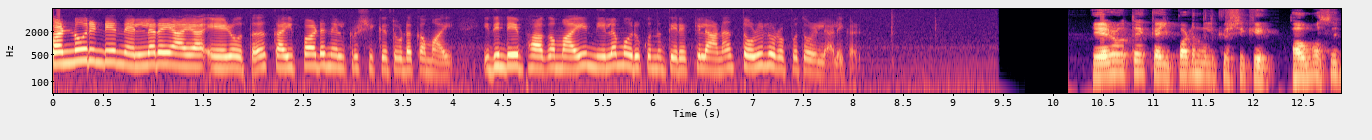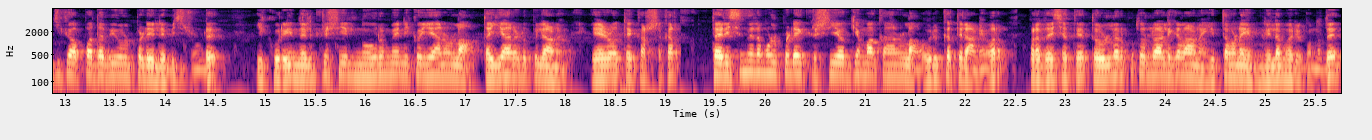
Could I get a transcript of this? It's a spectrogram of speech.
കണ്ണൂരിന്റെ നെല്ലറയായ ഏഴോത്ത് കൈപ്പാട് നെൽകൃഷിക്ക് തുടക്കമായി. ഇതിന്റെ ഭാഗമായി നിലമൊരുക്കുന്ന തിരക്കിലാണ് തൊഴിലുറപ്പ് തൊഴിലാളികൾ. ഏഴോത്തെ കൈപ്പാട് നെൽകൃഷിക്ക് ഭൗമസൂചിക പദവി ഉൾപ്പെടെ ലഭിച്ചിട്ടുണ്ട്. ഇക്കുറി നെൽകൃഷിയിൽ നൂറുമേനി കൊയ്യാനുള്ള തയ്യാറെടുപ്പിലാണ് ഏഴോത്തെ കർഷകർ. തരിശു നിലം ഉൾപ്പെടെ കൃഷിയോഗ്യമാക്കാനുള്ള ഒരുക്കത്തിലാണിവർ. പ്രദേശത്തെ തൊഴിലുറപ്പ് തൊഴിലാളികളാണ് ഇത്തവണയും നിലമൊരുക്കുന്നത്.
